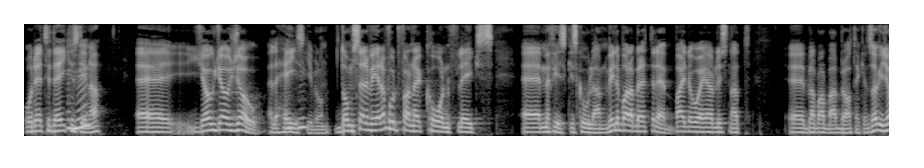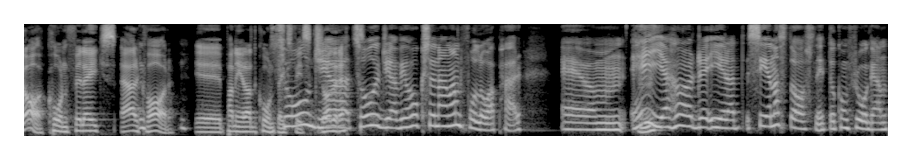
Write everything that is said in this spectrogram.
Och det är till dig Mhm. Kristina. Eh, yo, yo, yo. Eller hej skriver hon. De serverar fortfarande cornflakes eh, med fisk i skolan. Ville bara berätta det. By the way, jag har lyssnat. Eh, bla, bla, bla, bra tecken. Så ja, cornflakes är kvar. Eh, panerad cornflakesfisk. Told rätt. told ya. Vi har också en annan follow-up här. Ehm, Hej, Mm. jag hörde i ert senaste avsnitt, då kom frågan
